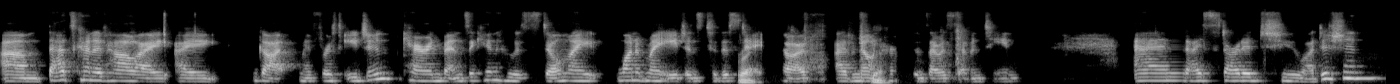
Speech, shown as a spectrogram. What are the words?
um, that's kind of how I I got my first agent, Karen Benzikin, who is still my one of my agents to this right. day. So I've I've known yeah. her since I was seventeen, and I started to audition.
